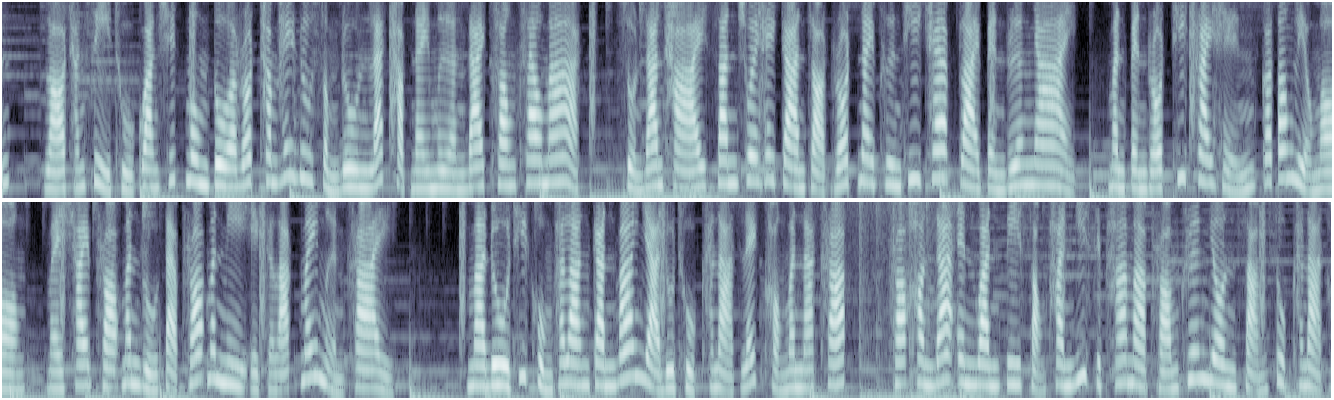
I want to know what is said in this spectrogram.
ล้อทั้ง4ถูกวางชิดมุมตัวรถทำให้ดูสมดุลและขับในเมืองได้คล่องแคล่วมาก ส่วนด้านท้ายสั้นช่วยให้การจอดรถในพื้นที่แคบกลายเป็นเรื่องง่ายมันเป็นรถที่ใครเห็นก็ต้องเหลียวมอง ไม่ใช่เพราะมันหรูแต่เพราะมันมีเอกลักษณ์ไม่เหมือนใคร มาดูที่ขุมพลังกันบ้างอย่าดูถูกขนาดเล็กของมันนะครับ เพราะ Honda N1 ปี 2025 มาพร้อมเครื่องยนต์ 3 สูบขนาด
